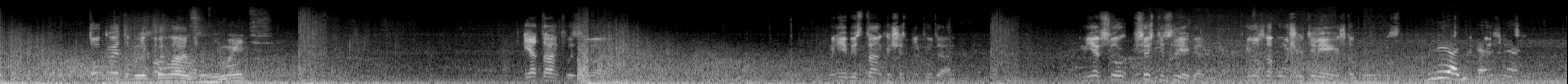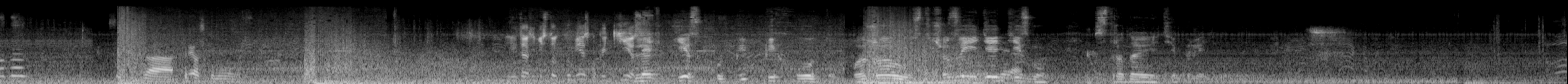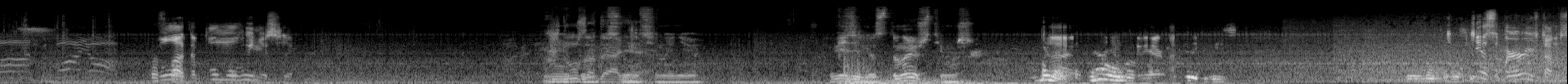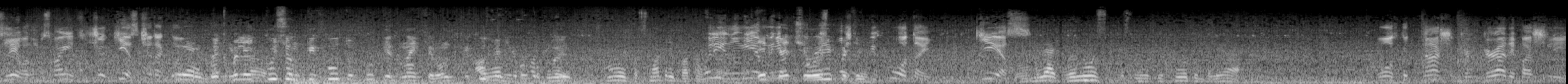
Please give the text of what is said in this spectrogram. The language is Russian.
только этого не БПЛА, хватает. занимайтесь. Я танк вызываю. Мне без танка сейчас никуда. У меня все, все снесли, ребят. Мне нужна помощь артиллерии, чтобы... Блядь, блядь, блядь. Да, трешка минус. И даже не столько мне, сколько кес. Блять, Кес, купи пехоту, пожалуйста. Что за идиотизмом страдаете, блядь? Ну Ну ладно, пуму вынесли. Жду Ну, посмотрите на нее. Видели, остановишь, Тимош? Да, верно. Кеса прорыв там слева, ну посмотрите, что, Кес, что такое? Эй, Так, блять, пусть он пехоту купит нахер, он А у пехоту меня не покупает. Ну, посмотри потом. Блин, ну меня, Где меня человек пехотой. Кес. Ну, Блядь, выносит с него пехоту, бля. Вот, хоть наши грады пошли.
